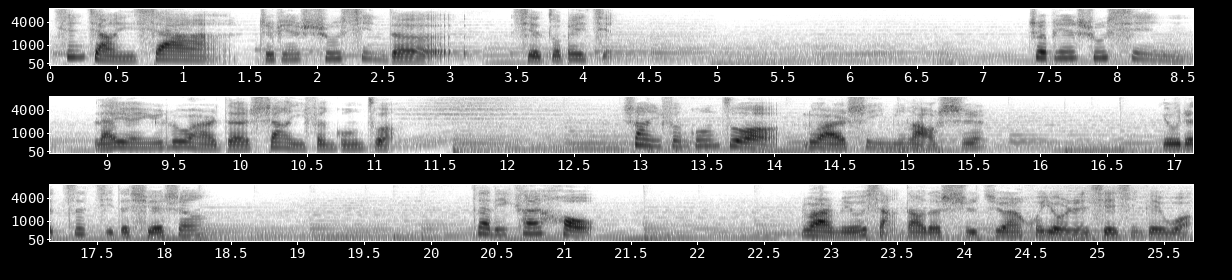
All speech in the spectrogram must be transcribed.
先讲一下这篇书信的写作背景。这篇书信来源于鹿儿的上一份工作。上一份工作，鹿儿是一名老师，有着自己的学生。在离开后，洛尔没有想到的是，居然会有人写信给我，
